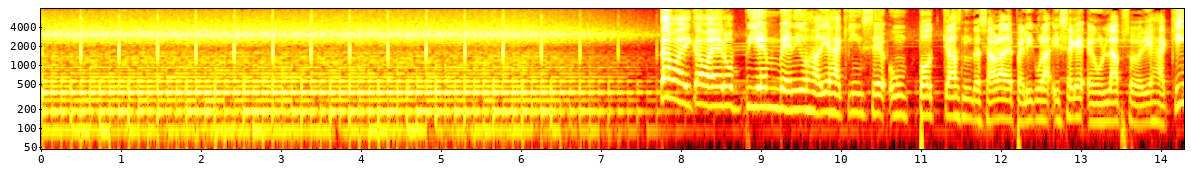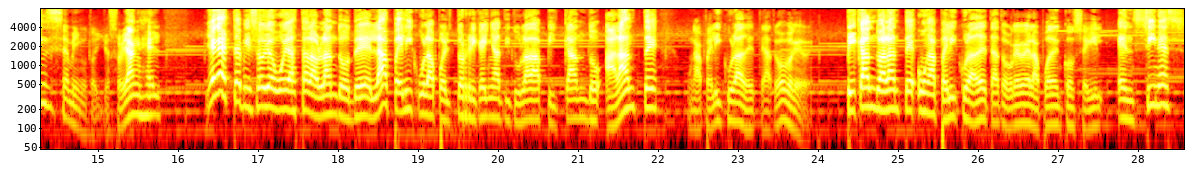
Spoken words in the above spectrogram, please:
Damas y caballeros, bienvenidos a 10 a 15, un podcast donde se habla de películas y series en un lapso de 10 a 15 minutos. Yo soy Ángel y en este episodio voy a estar hablando de la película puertorriqueña titulada Picando Alante, una película de teatro breve. Picando Alante, una película de teatro breve, la pueden conseguir en cines,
